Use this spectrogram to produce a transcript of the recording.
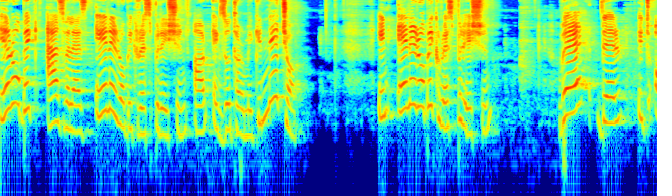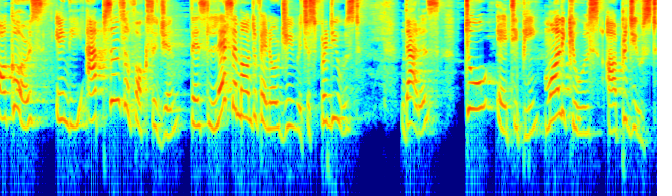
aerobic as well as anaerobic respiration are exothermic in nature. In anaerobic respiration, where there it occurs in the absence of oxygen, there's less amount of energy which is produced. That is, 2 ATP molecules are produced.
